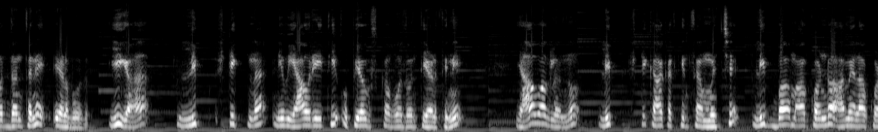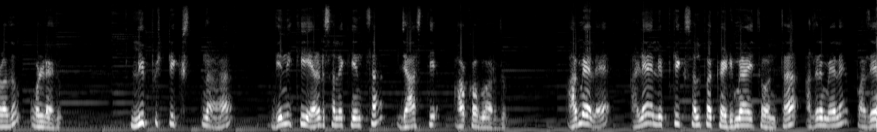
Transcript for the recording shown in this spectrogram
ಮದ್ದು ಅಂತಲೇ ಹೇಳ್ಬೋದು. ಈಗ ಲಿಪ್ ಸ್ಟಿಕ್ನ ನೀವು ಯಾವ ರೀತಿ ಉಪಯೋಗಿಸ್ಕೋಬೋದು ಅಂತ ಹೇಳ್ತೀನಿ. ಯಾವಾಗಲೂ ಲಿಪ್ ಸ್ಟಿಕ್ ಹಾಕೋದ್ಕಿಂತ ಮುಂಚೆ ಲಿಪ್ ಬಾಮ್ ಹಾಕ್ಕೊಂಡು ಆಮೇಲೆ ಹಾಕ್ಕೊಳ್ಳೋದು ಒಳ್ಳೆಯದು ಲಿಪ್ ಸ್ಟಿಕ್ಸ್ನ ದಿನಕ್ಕೆ ಎರಡು ಸಲಕ್ಕಿಂತ ಜಾಸ್ತಿ ಹಾಕೋಬಾರ್ದು. ಆಮೇಲೆ ಹಳೆ ಲಿಪ್ಸ್ಟಿಕ್ ಸ್ವಲ್ಪ ಕಡಿಮೆ ಆಯಿತು ಅಂತ ಅದರ ಮೇಲೆ ಪದೇ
